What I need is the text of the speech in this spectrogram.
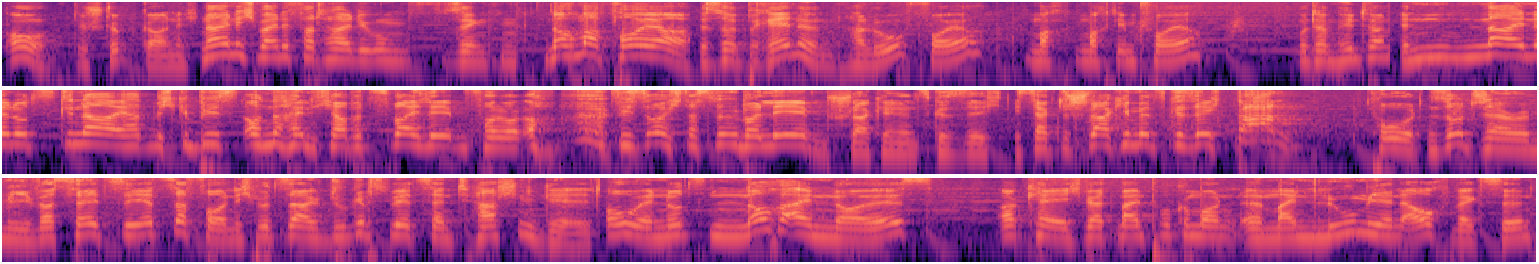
Oh, das stimmt gar nicht. Nein, ich meine Verteidigung senken. Nochmal Feuer. Das soll brennen. Hallo, Feuer? Macht, macht ihm Feuer? Unterm Hintern? Äh, nein, er nutzt genau. Er hat mich gebissen. Oh nein, ich habe zwei Leben verloren. Oh, wie soll ich das nur überleben? Schlag ihn ins Gesicht. Ich sagte, schlag ihm ins Gesicht. Bam! Tot. So, Jeremy, was hältst du jetzt davon? Ich würde sagen, du gibst mir jetzt dein Taschengeld. Oh, er nutzt noch ein neues. Okay, ich werde mein Pokémon, äh, mein Lumien auch wechseln.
